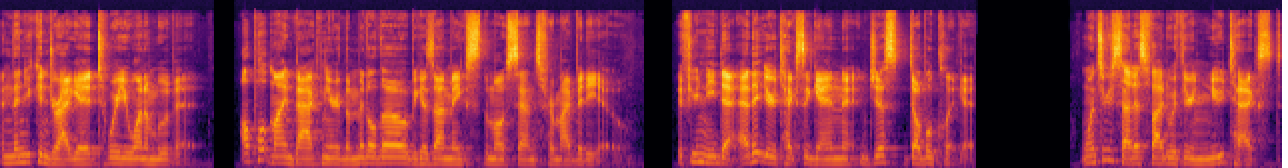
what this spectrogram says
and then you can drag it to where you want to move it. I'll put mine back near the middle though because that makes the most sense for my video. If you need to edit your text again, just double click it. Once you're satisfied with your new text,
